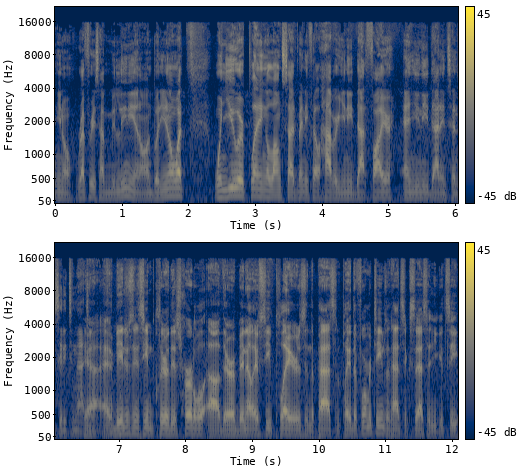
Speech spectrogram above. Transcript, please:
you know referees have been lenient on. But you know what? When you are playing alongside Benny Feilhaber, you need that fire and you need that intensity to match. Yeah, it'd be interesting to see him clear this hurdle. Uh, there have been LFC players in the past that played their former teams and had success, and you could see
